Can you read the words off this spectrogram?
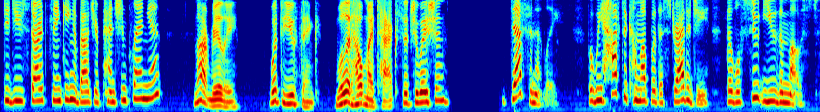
Did you start thinking about your pension plan yet? Not really. What do you think? Will it help my tax situation? Definitely. But we have to come up with a strategy that will suit you the most.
